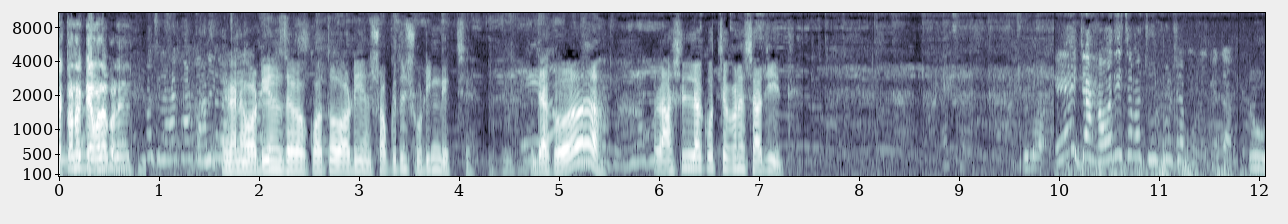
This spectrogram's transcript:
এখনও ক্যামেরা করে এখানে অডিয়েন্স দেখো কত অডিয়েন্স সব কিছু শুটিং দেখছে। দেখো রাসলীলা করছে ওখানে সাজিদ। এই যা হাওয়া দিচ্ছে আমার চুল ফুল সব পুরো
